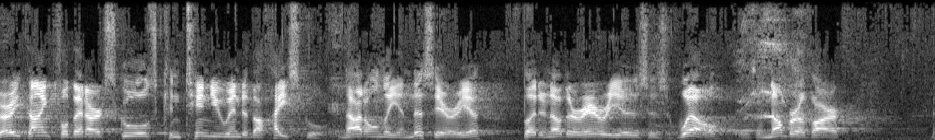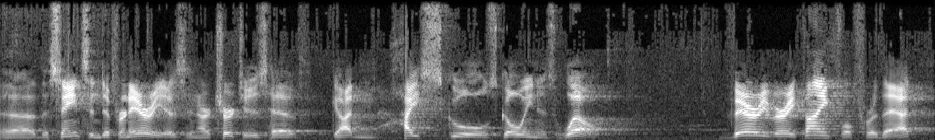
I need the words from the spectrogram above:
Very thankful that our schools continue into the high school, not only in this area, but in other areas as well. There's a number of our uh, the saints in different areas in our churches have gotten high schools going as well. Very, very thankful for that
